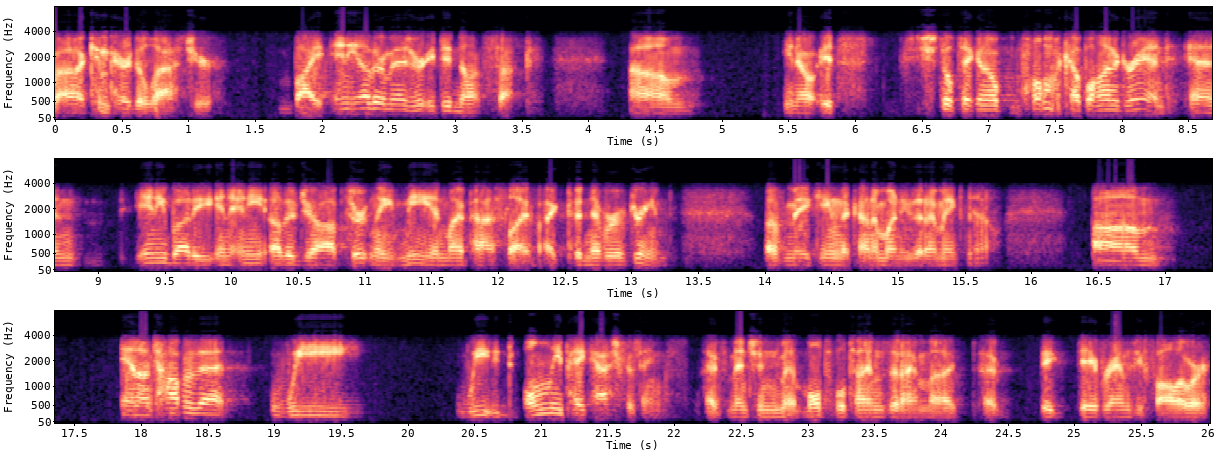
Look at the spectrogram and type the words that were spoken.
uh, compared to last year. By any other measure, it did not suck. Um, you know, it's still taking home a couple hundred grand, and anybody in any other job, certainly me in my past life, I could never have dreamed of making the kind of money that I make now. Um, and on top of that, we we only pay cash for things. I've mentioned multiple times that I'm a, a big Dave Ramsey follower.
